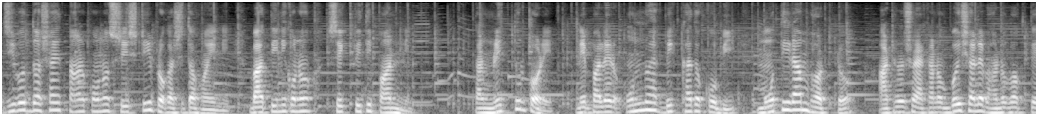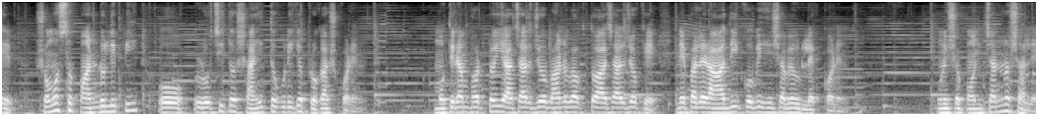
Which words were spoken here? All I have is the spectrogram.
জীবদ্দশায় তাঁর কোনো সৃষ্টি প্রকাশিত হয়নি বা তিনি কোনো স্বীকৃতি পাননি। তার মৃত্যুর পরে নেপালের অন্য এক বিখ্যাত কবি মতিরাম ভট্ট আঠারোশো একানব্বই সালে ভানুভক্তের সমস্ত পাণ্ডুলিপি ও রচিত সাহিত্যগুলিকে প্রকাশ করেন। মতিরাম ভট্টই আচার্য, ভানুভক্ত আচার্যকে নেপালের আদি কবি হিসাবে উল্লেখ করেন। উনিশশো পঞ্চান্ন সালে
